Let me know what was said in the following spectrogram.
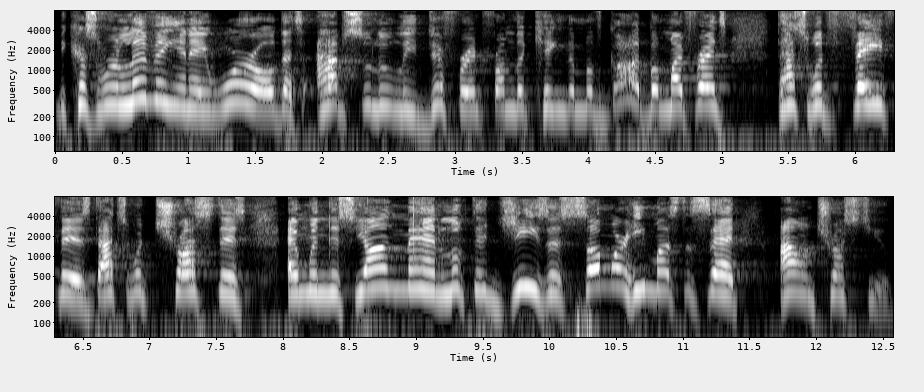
Because we're living in a world that's absolutely different from the kingdom of God. But my friends, that's what faith is, that's what trust is. And when this young man looked at Jesus, somewhere he must have said, I don't trust you.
